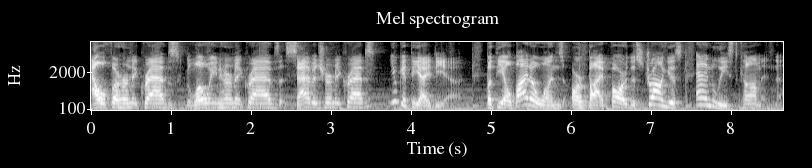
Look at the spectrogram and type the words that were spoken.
Alpha hermit crabs, glowing hermit crabs, savage hermit crabs, you get the idea. But the albino ones are by far the strongest and least common.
